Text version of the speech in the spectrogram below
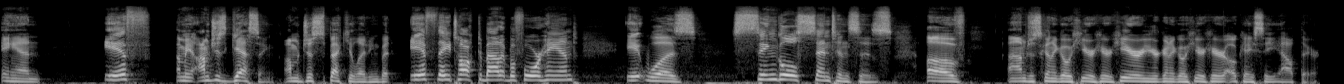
and if I mean, I'm just guessing. I'm just speculating. But if they talked about it beforehand, it was single sentences of I'm just going to go here, here, here. You're going to go here, here. Okay, see out there,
